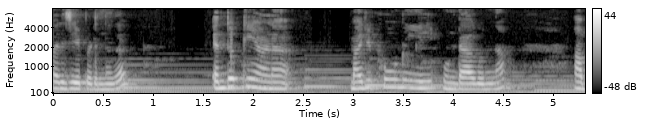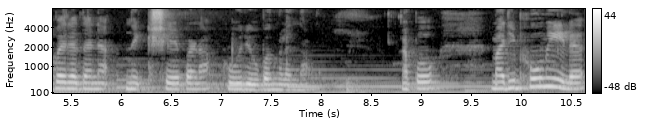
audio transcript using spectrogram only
പരിചയപ്പെടുന്നത് എന്തൊക്കെയാണ് മരുഭൂമിയിൽ ഉണ്ടാകുന്ന അപരതന നിക്ഷേപണ ഭൂരൂപങ്ങളെന്നാണ്. അപ്പോൾ മരുഭൂമിയിൽ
